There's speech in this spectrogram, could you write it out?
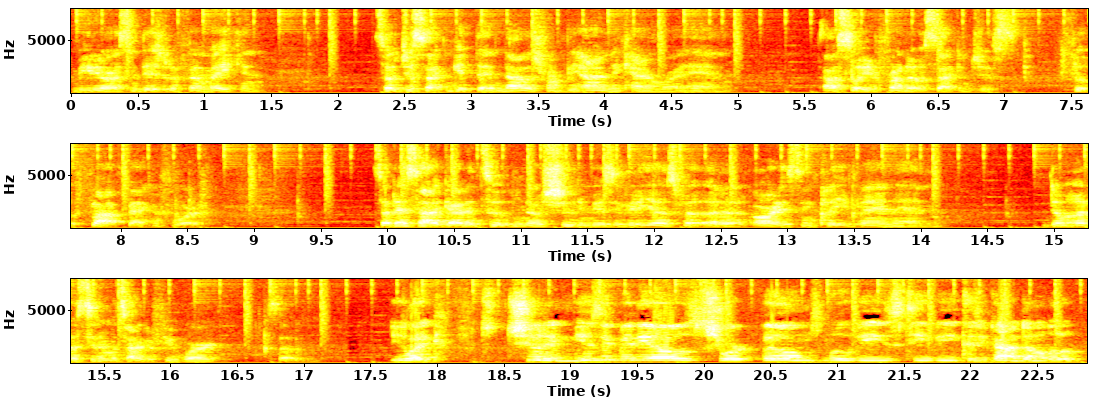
media arts and digital filmmaking. So just so I can get that knowledge from behind the camera and also in front of it, so I can just flip flop back and forth. So that's how I got into you know shooting music videos for other artists in Cleveland and doing other cinematography work. So you like shooting music videos, short films, movies, TV? Because you've kind of done a little,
